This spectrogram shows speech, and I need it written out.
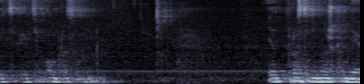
эти- этим образом. Я просто немножко мне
